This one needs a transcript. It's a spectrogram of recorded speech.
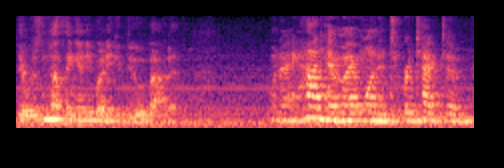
there was nothing anybody could do about it. When I had him, I wanted to protect him.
